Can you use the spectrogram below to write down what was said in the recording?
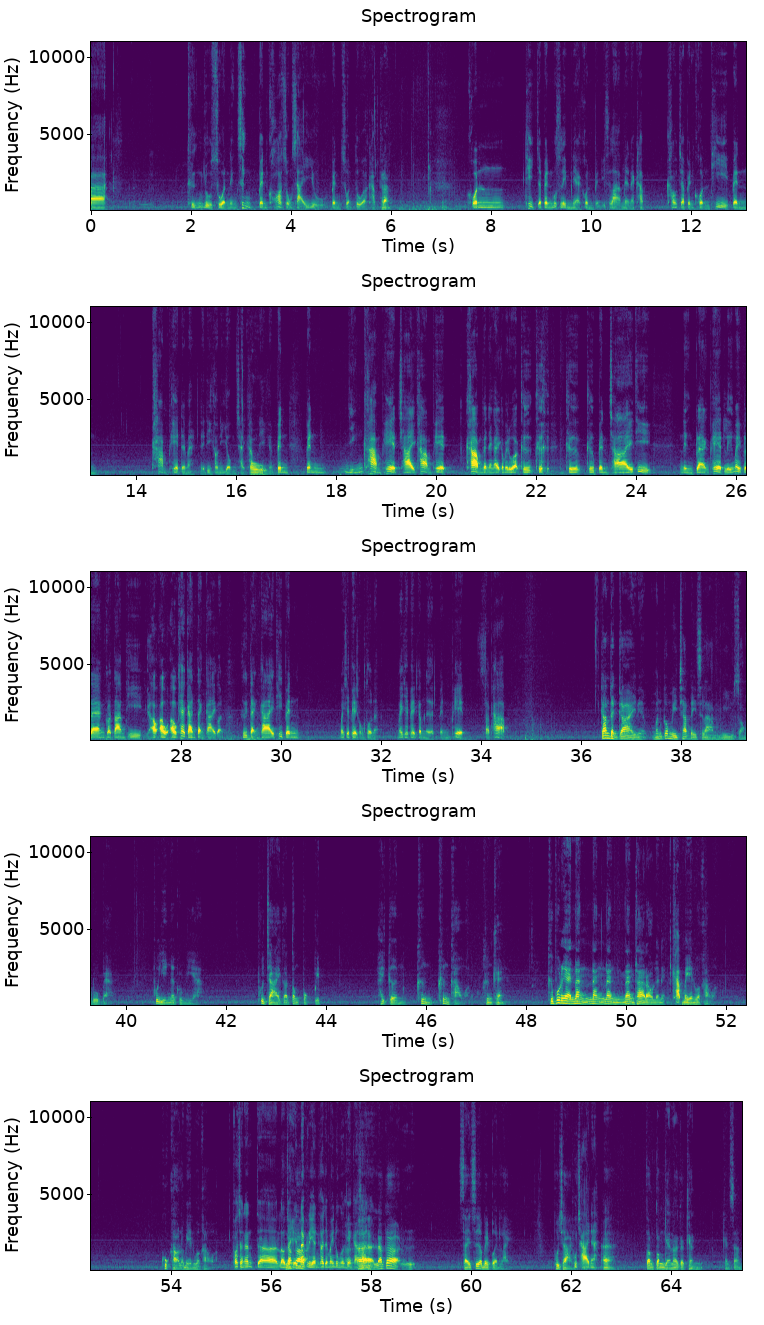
ถึงอยู่ส่วนหนึ่ง ซึ่งเป็นข้อสงสัยอยู่เป็นส่วนตัวครับครับ คนที่จะเป็นมุสลิมเนี่ยคนเป็นอิสลามเนี่ยนะครับเขาจะเป็นคนที่เป็นข้ามเพศได้ไหมเดี๋ยวนี้เขานิยมใช้คำนี้กันเป็นเป็น หญิงข้ามเพศชายข้ามเพศข้ามกันยังไงก็ไม่รู้อะคือคือคือคือเป็นชายที่หนึ่งแปลงเพศหรือไม่แปลงก็ตามทีเอาเอาเอาแค่การแต่งกายก่อน คือแต่งกายที่เป็นไม่ใช่เพศของตนอะไม่ใช่เพศกำเนิดเป็นเพศสภาพ การแต่งกายเนี่ยมันก็มีชัดในอิสลามมีอยู่สองรูปแบบ ผู้หญิงก็คลุมฮิญาผู้ชายก็ต้องปกปิดให้เกินครึ่งครึ่งเข่าครึ่งแข้ง คือพูดง่ายๆนั่งนั่งนั่งนั่งท่าเราแล้วเนี่ยครับ ไม่เห็นหัว่าเข่าอะคุกเข่าแล้วไม่เห็นหัว่าเข่าอะ เพราะฉะนั้นจะเราแล้จะวก็เห็นนักเรียนเขาจะไม่นุ่งกางเกงขาสั้นเอ่อแล้วก็ใส่เสื้อไม่เปิดไหล่ผู้ชายผู้ชายนะอ่าต้องต้องอย่างน้อยก็แขนแขนสั้น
